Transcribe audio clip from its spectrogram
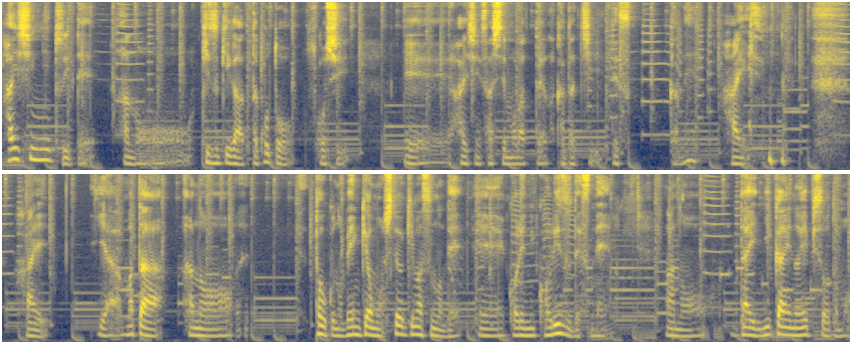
配信についてあの気づきがあったことを少しえー、配信させてもらったような形ですかね。はい。はい。いや、また、あの、トークの勉強もしておきますので、えー、これに懲りずですね、あの、第2回のエピソードも、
